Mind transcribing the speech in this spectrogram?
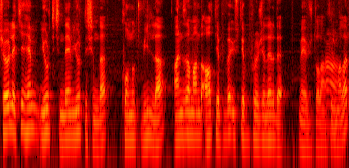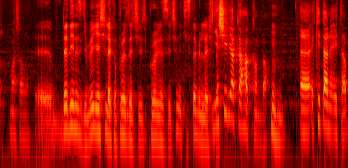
Şöyle ki hem yurt içinde hem yurt dışında konut, villa, aynı zamanda altyapı ve üst yapı projeleri de mevcut olan Aa. firmalar. Maşallah. Ee, dediğiniz gibi Yeşil Yaka projesi, projesi için ikisi de birleşti. Yeşil Yaka hakkında Hı hı. e, iki tane etap.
